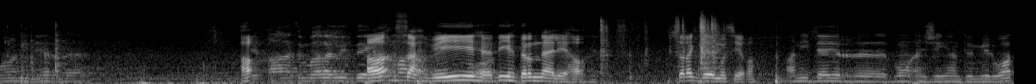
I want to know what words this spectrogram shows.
داير آه. موسيقى تما راني داير آه صاحبي هذه هدرنا عليها. اش راك داير موسيقى؟ راني داير بون ان جي ام 2000 واط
